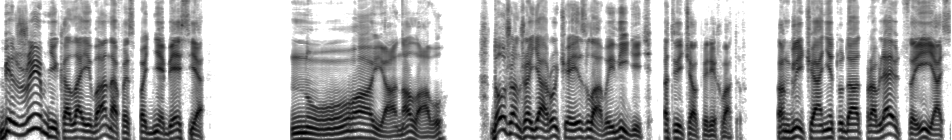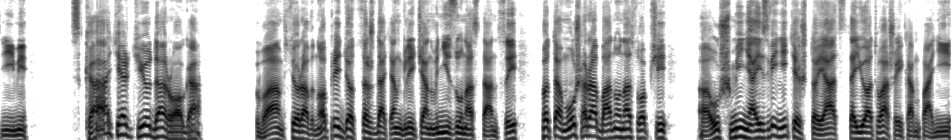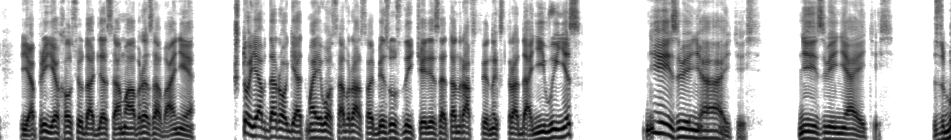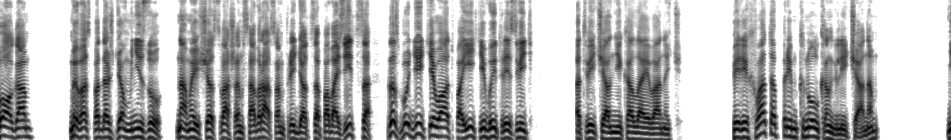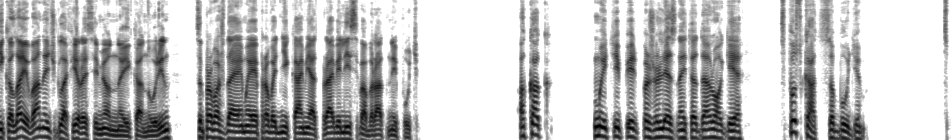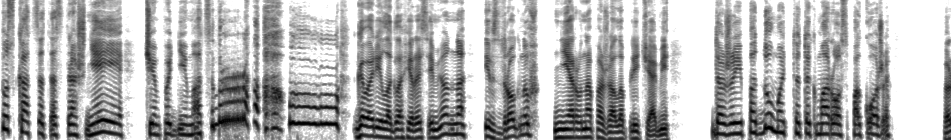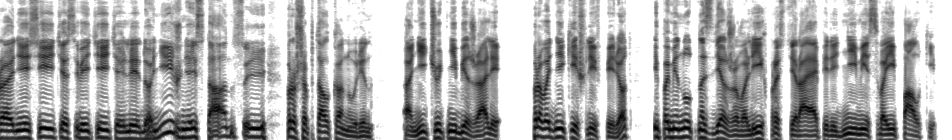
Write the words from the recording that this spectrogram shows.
Бежим, Николай Иванов, из Поднебесья». «Ну, а я на лаву». «Должен же я ручей из лавы видеть», — отвечал Перехватов. «Англичане туда отправляются, и я с ними». «С катертью дорога», вам все равно придется ждать англичан внизу на станции, потому шарабан у нас общий. А уж меня извините, что я отстаю от вашей компании. Я приехал сюда для самообразования. Что я в дороге от моего совраса без узды через это нравственных страданий вынес? Не извиняйтесь, не извиняйтесь. С Богом! Мы вас подождем внизу. Нам еще с вашим соврасом придется повозиться, разбудить его, отпоить и вытрезвить», — отвечал Николай Иванович. Перехвата примкнул к англичанам. Николай Иванович, Глафира Семеновна и Конурин, сопровождаемые проводниками, отправились в обратный путь. «А как мы теперь по железной-то дороге спускаться будем?» «Спускаться-то страшнее, чем подниматься. Бра! говорила Глафира Семеновна и, вздрогнув, нервно пожала плечами. Даже и подумать-то так мороз по коже. «Пронесите святители до нижней станции», — прошептал Конурин. Они чуть не бежали. Проводники шли вперед и поминутно сдерживали их, простирая перед ними свои палки.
